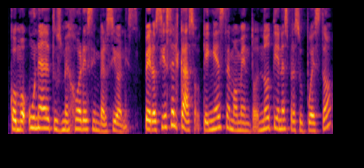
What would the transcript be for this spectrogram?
como una de tus mejores inversiones. Pero si es el caso que en este momento no tienes presupuesto,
